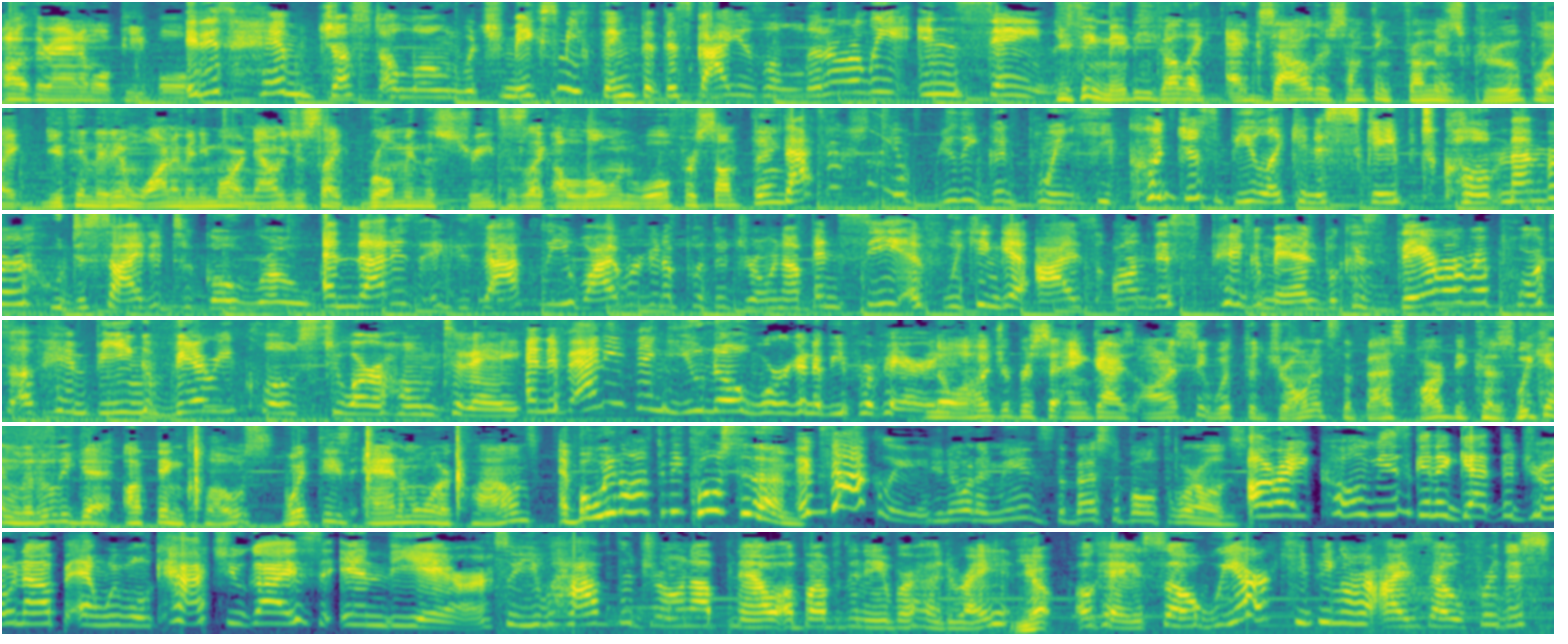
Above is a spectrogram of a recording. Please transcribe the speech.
other animal people? It is him just alone, which makes me think that this guy is literally insane. Do you think maybe he got like exiled or something from his group? Like, do you think they didn't want him anymore? And now he's just like roaming the streets as like a lone wolf or something? That's actually a really good point. He could just be like an escaped cult member who decided to go rogue. And that is exactly why we're gonna put the drone up and see if we can get eyes on this pig man because there are reports of him being very close to our home today. And if anything, you know we're gonna be prepared. No, 100%. And guys, honestly, with the drone, it's the best part because we can literally get up and close with these animal or clowns, and but we don't have to be close to them. Exactly. You know what I mean? It's the best of both worlds. All right, Kovi's gonna get the drone up and we will catch you guys in the air. So you have the drone up now above the neighborhood, right? Yep. Okay, so we are keeping our eyes out for this.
